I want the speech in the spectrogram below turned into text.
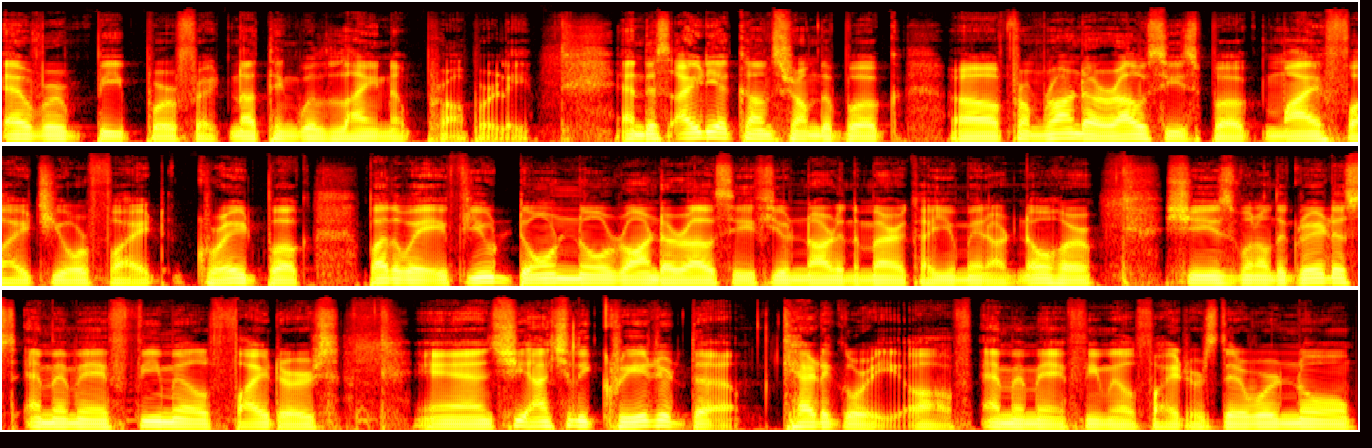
ever be perfect. Nothing will line up properly. And this idea comes from the book, uh, from Ronda Rousey's book, My Fight, Your Fight. Great book. By the way, if you don't know Ronda Rousey, if you're not in America, you may not know her. She is one of the greatest MMA female fighters, and she actually created the category of MMA female fighters. There were no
